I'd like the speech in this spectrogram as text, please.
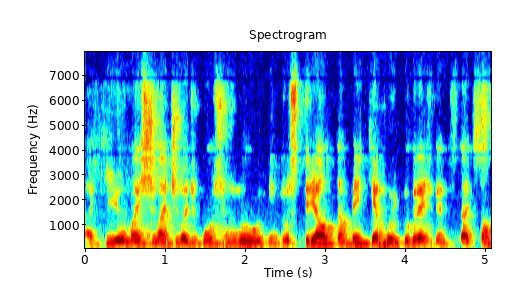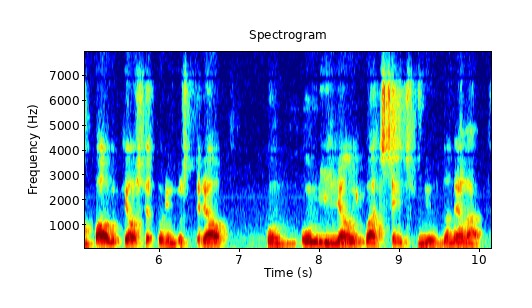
aqui uma estimativa de consumo industrial também, que é muito grande dentro do estado de São Paulo, que é o setor industrial, com 1 milhão e 400 mil toneladas.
